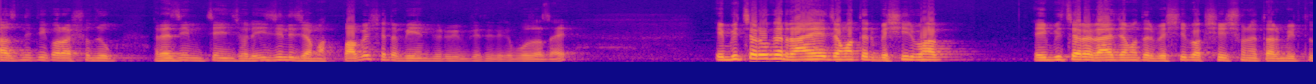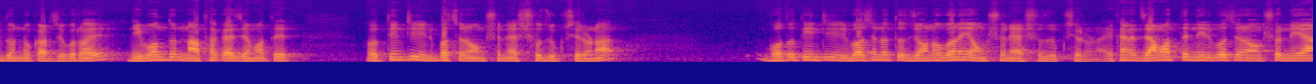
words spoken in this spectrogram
রাজনীতি করার সুযোগ, রেজিম চেঞ্জ হলে ইজিলি জামাত পাবে, সেটা বিএনপির বিবৃতি থেকে বোঝা যায়। এই বিচারকের রায়ে জামাতের বেশিরভাগ এই বিচারে রায় জামাতের বেশিরভাগ শীর্ষ নেতার মৃত্যুদণ্ড কার্যকর হয়। নিবন্ধন না থাকায় জামাতের তিনটি নির্বাচনে অংশ নেওয়ার সুযোগ ছিল না। গত তিনটি নির্বাচনে তো জনগণেই অংশ নেওয়ার সুযোগ ছিল না। এখানে জামাতের নির্বাচনে অংশ নেওয়া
